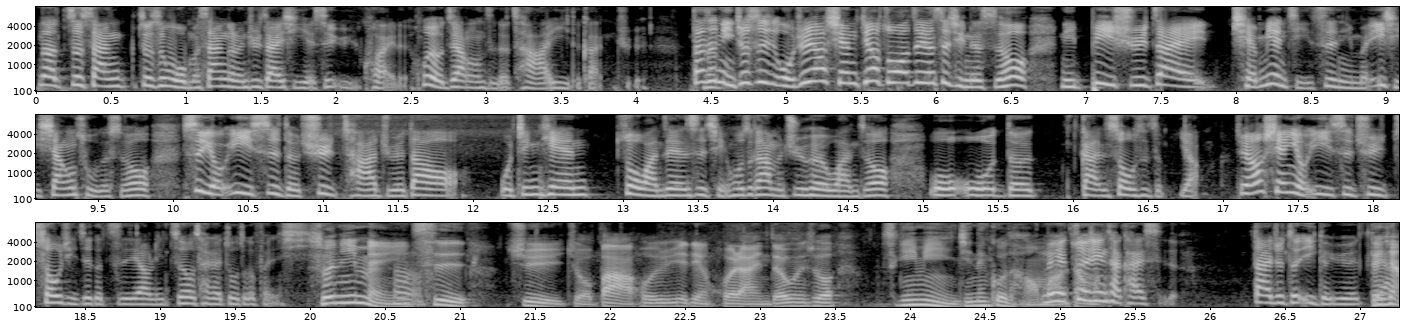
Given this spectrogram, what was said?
那这三就是我们三个人聚在一起也是愉快的，会有这样子的差异的感觉。但是你就是，我觉得要先要做到这件事情的时候，你必须在前面几次你们一起相处的时候，是有意识的去察觉到，我今天做完这件事情，或是跟他们聚会完之后，我我的感受是怎么样，就要先有意识去收集这个资料，你之后才可以做这个分析。所以你每一次去酒吧或者夜店回来，你都会问说：“Skimmy，你今天过得好吗？”没有，最近才开始的，大概就这一个月。等一下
